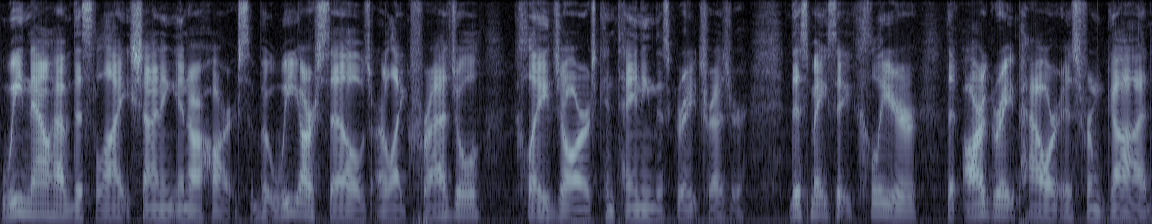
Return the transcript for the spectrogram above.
"We now have this light shining in our hearts, but we ourselves are like fragile clay jars containing this great treasure. This makes it clear that our great power is from God,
